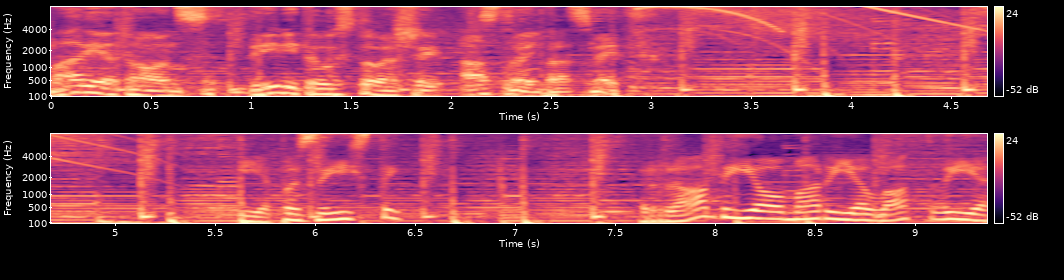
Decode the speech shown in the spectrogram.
Marietons 2018. Iepazīsti Radio Marija Latvija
